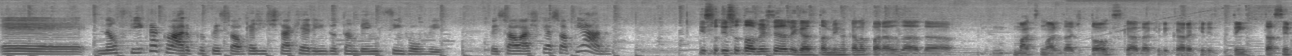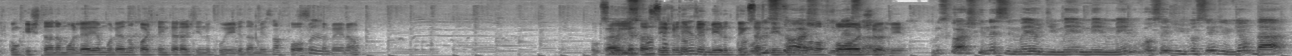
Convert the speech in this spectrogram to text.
É, não fica claro pro pessoal que a gente tá querendo também se envolver. O pessoal acha que é só piada. Isso, isso talvez esteja ligado também com aquela parada da, da maximalidade tóxica, daquele cara que ele tem que estar sempre conquistando a mulher e a mulher não pode estar interagindo com ele da mesma forma Sim. também, não? O cara Sim, quer estar com sempre no certeza. primeiro, tem que Por estar isso sempre que eu no acho que holofote nessa- ali. Por isso que eu acho que nesse meio de meme, meme, meme vocês, vocês deviam dar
